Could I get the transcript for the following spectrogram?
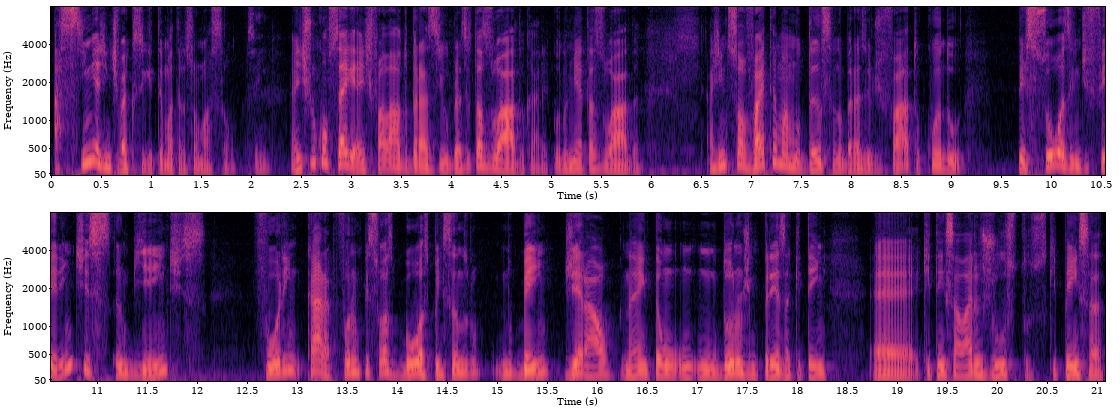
assim a gente vai conseguir ter uma transformação. Sim. A gente não consegue, a gente fala ah, do Brasil, o Brasil tá zoado, cara, a economia tá zoada. A gente só vai ter uma mudança no Brasil de fato quando pessoas em diferentes ambientes forem, cara, foram pessoas boas, pensando no, no bem geral, né? Então, um, um, dono de empresa que tem, é, que tem salários justos, que pensa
